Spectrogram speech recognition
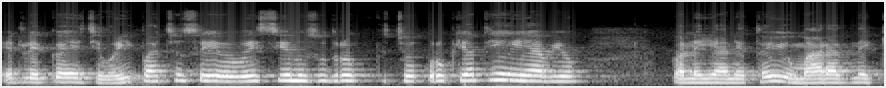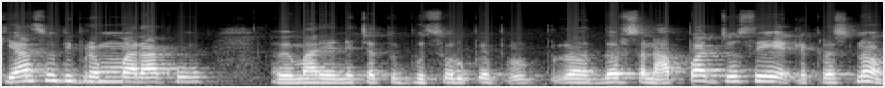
એટલે કહે છે, વળી પાછો વૈશ્યનું સુદ્રો છોકરો ક્યાંથી અહીં આવ્યો? કનૈયાને થયું, મહારાજને ક્યાં સુધી બ્રહ્મમાં રાખવું? હવે મારે એને ચતુર્ભુજ સ્વરૂપે દર્શન આપવા જ જોશે એટલે કૃષ્ણ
